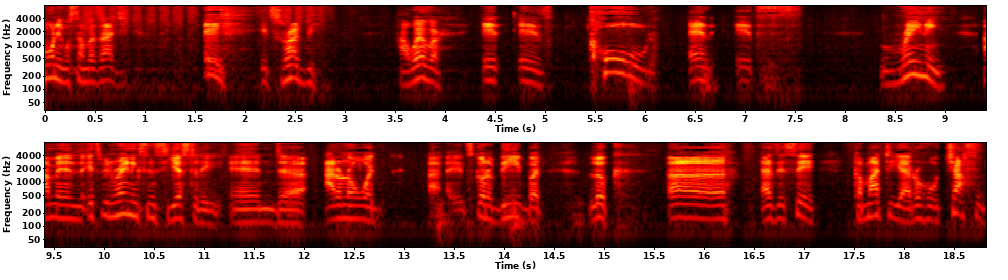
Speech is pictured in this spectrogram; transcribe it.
Morning, Wasambazaji. Hey, it's rugby. However, it is cold and it's raining. I mean, it's been raining since yesterday, and uh, I don't know what uh, it's gonna be. But look, uh, as they say, kamati ya roho chafu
